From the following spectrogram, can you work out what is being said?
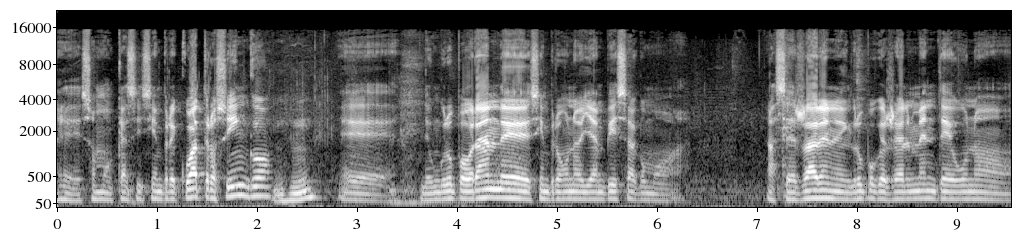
eh, somos casi siempre cuatro o cinco. de un grupo grande siempre uno ya empieza como a, a, cerrar en el grupo que realmente uno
